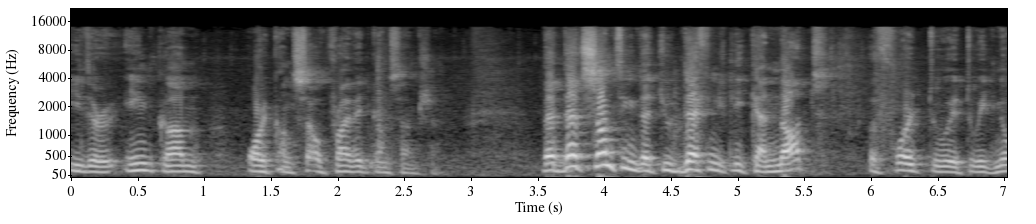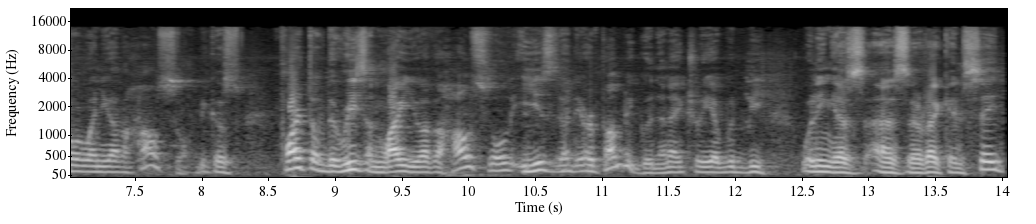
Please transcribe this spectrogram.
either income or, or private consumption. But that's something that you definitely cannot afford to, to ignore when you have a household, because part of the reason why you have a household is that they are public good. And actually, I would be willing, as, as Raquel said,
